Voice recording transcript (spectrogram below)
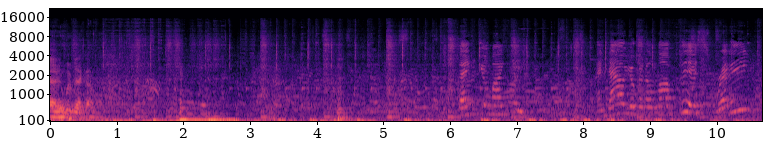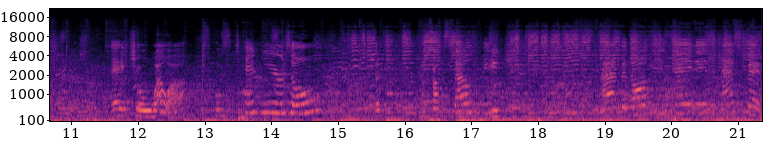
All right, we're back on. Thank you, Mikey. And now you're gonna love this. Ready? A Chihuahua who's 10 years old from South Beach. And the doggy's name is Aspen.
